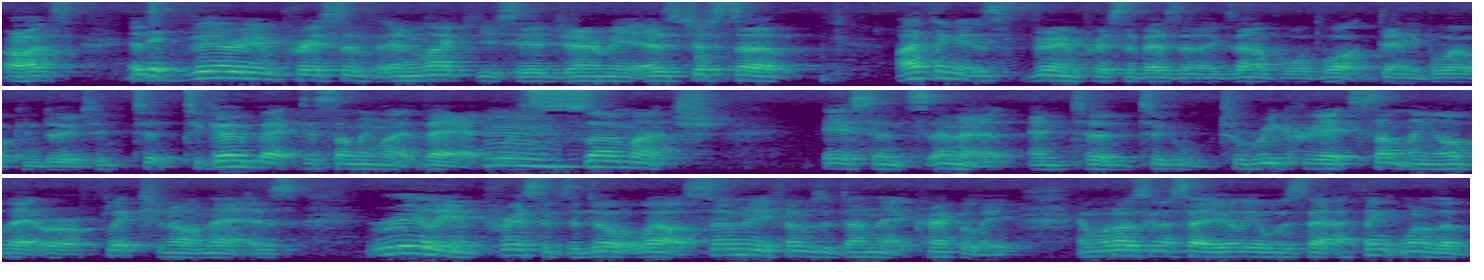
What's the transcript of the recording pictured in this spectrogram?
Oh, it's very impressive, and like you said, Jeremy, as just a, I think it's very impressive as an example of what Danny Boyle can do. To to, to go back to something like that with mm. so much essence in it, and to, to to recreate something of that or a reflection on that is really impressive to do it well. So many films have done that crappily. And what I was going to say earlier was that I think one of the,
